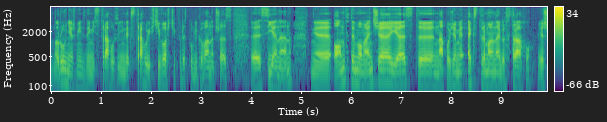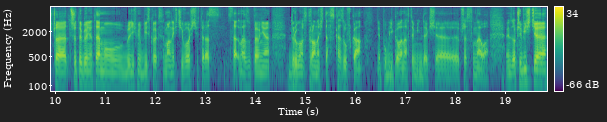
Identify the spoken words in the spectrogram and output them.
no również między innymi strachu, indeks strachu i chciwości, który jest publikowany przez e, CNN. E, On w tym momencie jest na poziomie ekstremalnego strachu. Jeszcze trzy tygodnie temu byliśmy blisko ekstremalnej chciwości, teraz na zupełnie drugą stronę stronę się ta wskazówka publikowana w tym indeksie przesunęła. Więc oczywiście e,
